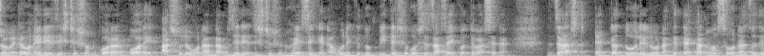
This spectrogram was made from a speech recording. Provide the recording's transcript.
জমিটা উনি রেজিস্ট্রেশন করার পরে আসলে ওনার নামে যে রেজিস্ট্রেশন হয়েছে কিনা, উনি কিন্তু বিদেশে বসে যাচাই করতে পারছে না। জাস্ট একটা দলিল ওনাকে দেখানো হচ্ছে ওনার যদি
